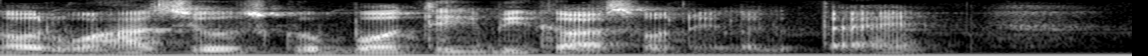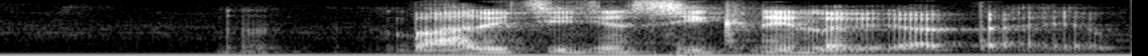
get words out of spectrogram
और वहाँ से उसको बौद्धिक विकास होने लगता है। बाहरी चीज़ें सीखने लग जाता है अब।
